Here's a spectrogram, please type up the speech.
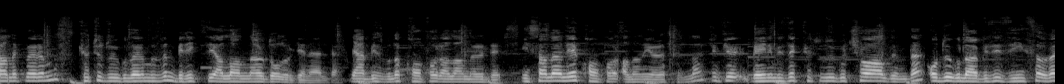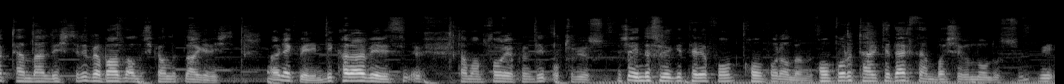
alışkanlıklarımız kötü duygularımızın biriktiği alanlarda olur genelde. Yani biz buna konfor alanları deriz. İnsanlar niye konfor alanı yaratırlar? Çünkü beynimizde kötü duygu çoğaldığında o duygular bizi zihinsel olarak tembelleştirir ve bazı alışkanlıklar geliştirir. Örnek vereyim. Bir karar verirsin. Üf tamam sonra yaparım deyip oturuyorsun. İşte elinde sürekli telefon, konfor alanı. Konforu terk edersen başarılı olursun. Bir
